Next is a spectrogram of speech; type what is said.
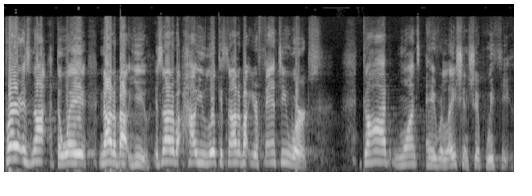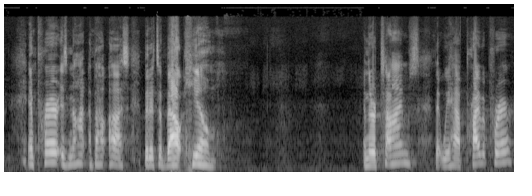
Prayer is not the way, not about you. It's not about how you look. It's not about your fancy words. God wants a relationship with you. And prayer is not about us, but it's about Him. And there are times that we have private prayer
